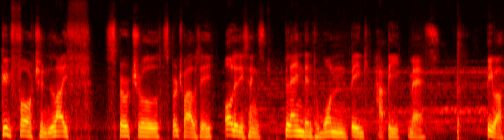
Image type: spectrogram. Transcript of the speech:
good fortune, life, spiritual spirituality, all of these things blend into one big happy mess. Be well.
